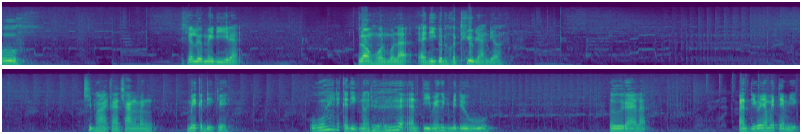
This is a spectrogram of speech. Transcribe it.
อู้จะเริ่มไม่ดีแล้วล่องหนหมดแล้วอันนี้ก็โดนกระทืบอย่างเดียว ชิบหายการช่างแม่งไม่กระดิกเลย อ้ยได้กระดิกหน่อยเถอะอันตีแม่งก็ยังไม่ดู เออได้ละ อันตีก็ยังไม่เต็มอีก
